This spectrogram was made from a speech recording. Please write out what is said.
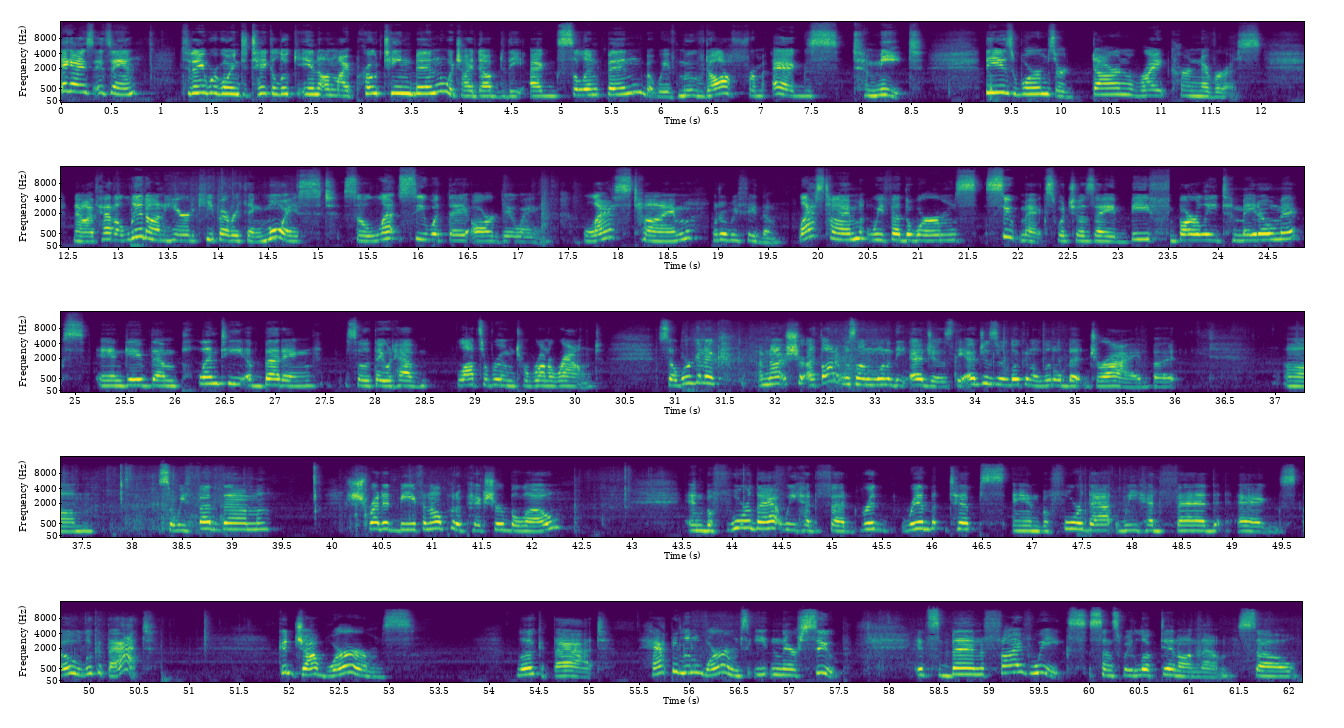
Hey guys, it's Ann. Today we're going to take a look in on my protein bin, which I dubbed the excellent bin, but we've moved off from eggs to meat. These worms are darn right carnivorous. Now I've had a lid on here to keep everything moist, so let's see what they are doing. Last time, what did we feed them? Last time we fed the worms soup mix, which is a beef barley tomato mix, and gave them plenty of bedding so that they would have lots of room to run around. So we're gonna, I'm not sure, I thought it was on one of the edges. The edges are looking a little bit dry, but, um, so we fed them shredded beef, and I'll put a picture below. And before that, we had fed rib, rib tips, and before that, we had fed eggs. Oh, look at that. Good job, worms. Look at that. Happy little worms eating their soup. It's been five weeks since we looked in on them, so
